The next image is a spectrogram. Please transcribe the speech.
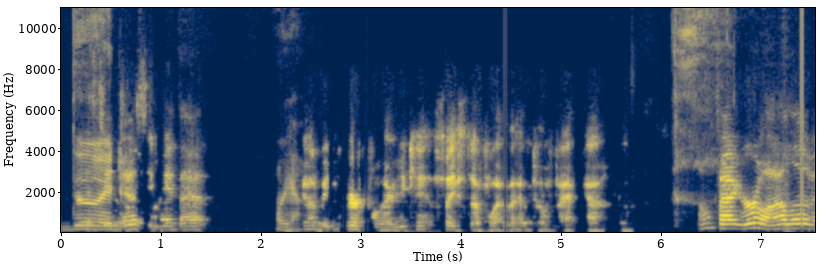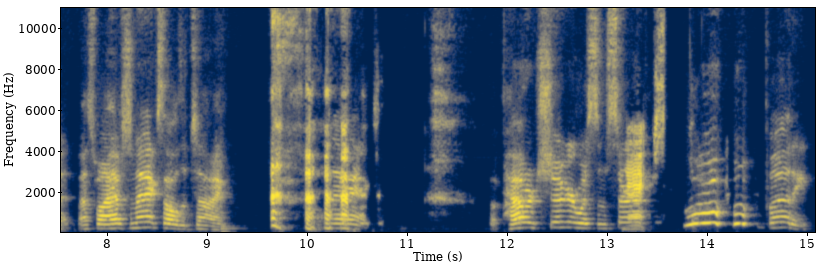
Mr. good. Jesse made that. Oh yeah. You gotta be careful there. You can't say stuff like that to a fat guy. I'm a fat girl and I love it. That's why I have snacks all the time. Snacks. but powdered sugar with some syrup. Next. Woo, buddy.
